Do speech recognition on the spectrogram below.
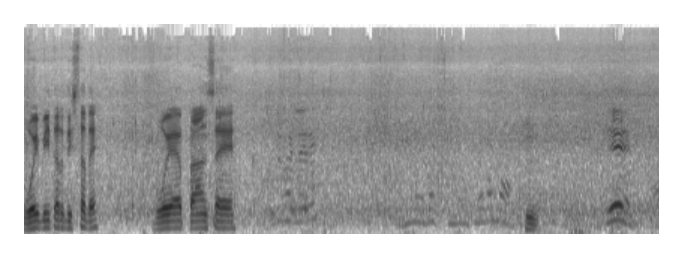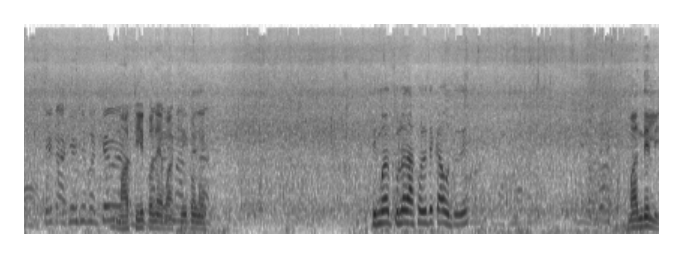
बोय बी तर दिसतात आहे. बोय आहे प्रान्स आहे माकली पण आहे माकली पण आहे ती मग तुला दाखवली ते काय होतं ते? मांदेली.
